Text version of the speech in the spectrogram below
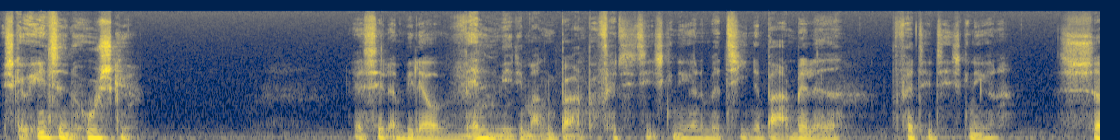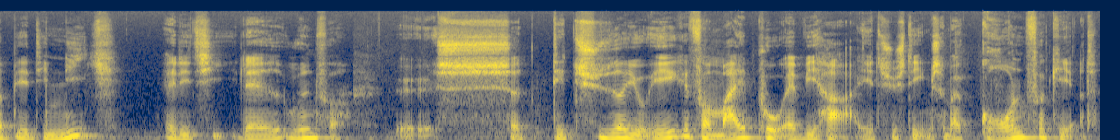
Vi skal jo hele tiden huske, selvom vi laver vanvittigt mange børn på fertilitetsklinikkerne, hver tiende barn bliver lavet på fertilitetsklinikkerne, så bliver de ni af de ti lavet udenfor. Øh, så det tyder jo ikke for mig på, at vi har et system, som er grundforkert.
